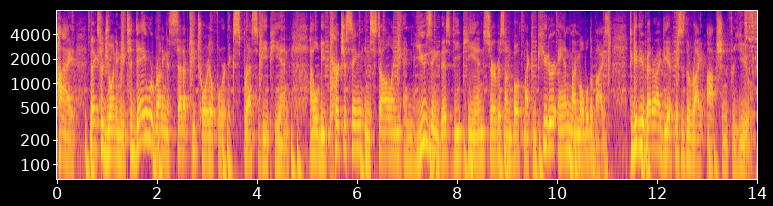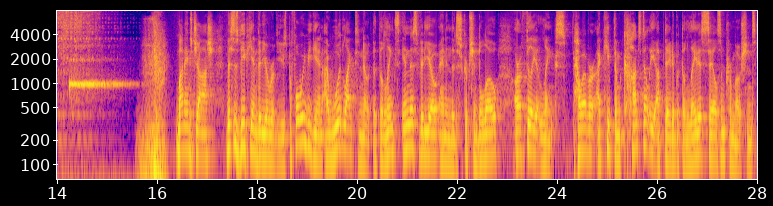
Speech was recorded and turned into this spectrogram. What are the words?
Hi, thanks for joining me. Today we're running a setup tutorial for ExpressVPN. I will be purchasing, installing, and using this VPN service on both my computer and my mobile device to give you a better idea if this is the right option for you. My name's Josh. This is VPN Video Reviews. Before we begin, I would like to note that the links in this video and in the description below are affiliate links. However, I keep them constantly updated with the latest sales and promotions,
